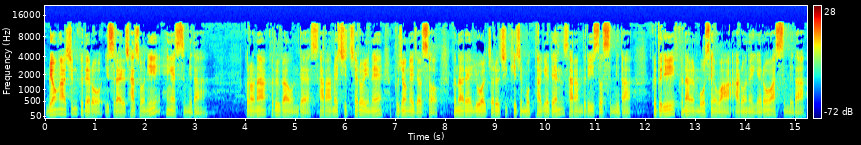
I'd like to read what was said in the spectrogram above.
명하신 그대로 이스라엘 자손이 행했습니다. 그러나 그들 가운데 사람의 시체로 인해 부정해져서 그날의 유월절을 지키지 못하게 된 사람들이 있었습니다. 그들이 그날 모세와 아론에게로 왔습니다.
